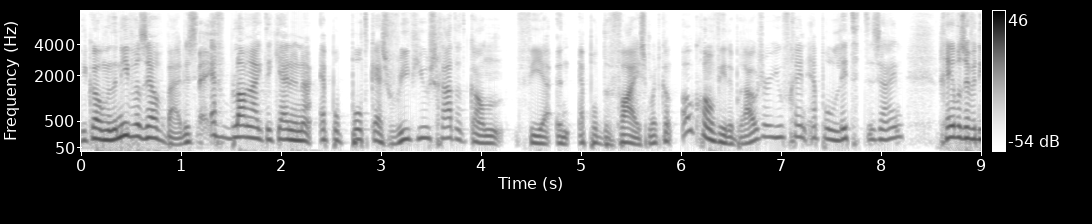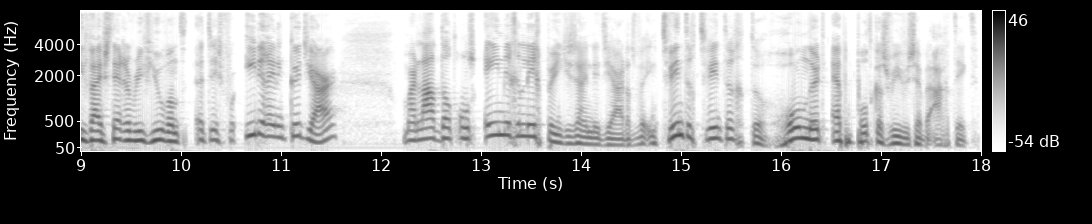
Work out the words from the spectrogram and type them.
Die komen er niet vanzelf bij. Dus Nee. even belangrijk dat jij nu naar Apple Podcast Reviews gaat. Het kan via een Apple device, maar het kan ook gewoon via de browser. Je hoeft geen Apple lid te zijn. Geef ons even die 5 sterren review, want het is voor iedereen een kutjaar. Maar laat dat ons enige lichtpuntje zijn dit jaar. Dat we in 2020 de 100 Apple Podcast Reviews hebben aangetikt.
